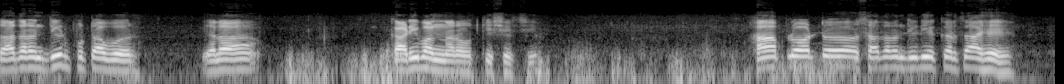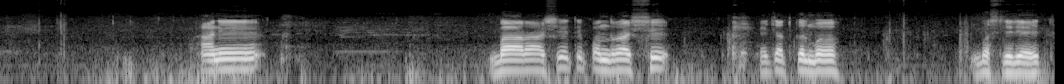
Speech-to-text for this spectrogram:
साधारण दीड फुटावर याला काडी बांधणार आहोत केशरची. हा प्लॉट साधारण दीड एकरचा आहे. आणि बाराशे ते पंधराशे ह्याच्यात कलम बसलेली आहेत.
